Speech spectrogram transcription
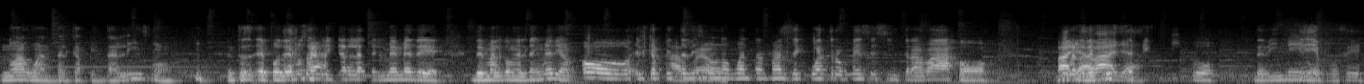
no aguanta el capitalismo. Entonces eh, podemos aplicarle del meme de, de Malcolm el de en medio. Oh, el capitalismo ah, no aguanta más de cuatro meses sin trabajo. Vaya, de vaya. De, dinero. Sí, pues sí.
